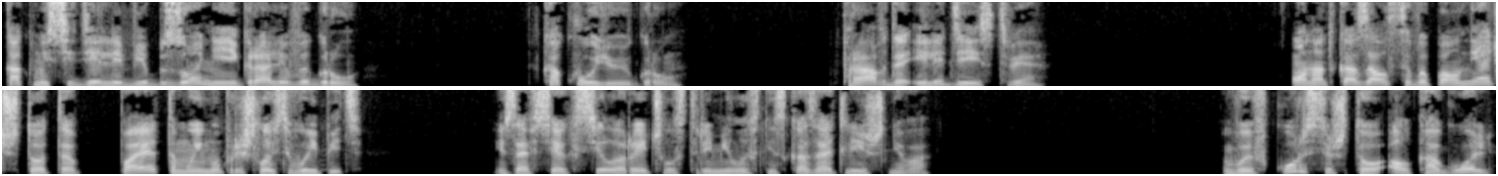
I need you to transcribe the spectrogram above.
как мы сидели в вип-зоне и играли в игру. Какую игру? Правда или действие? Он отказался выполнять что-то, поэтому ему пришлось выпить. Изо всех сил Рэйчел стремилась не сказать лишнего. Вы в курсе, что алкоголь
